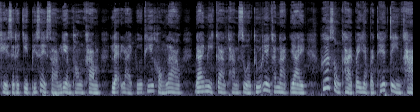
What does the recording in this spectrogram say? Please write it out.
เขตเศรษฐกิจพิเศษสามเหลี่ยมทองคำและหลายพื้นที่ของลาว ได้มีการทำสวนทุเรียนขนาดใหญ่ เพื่อส่งขายไปยังประเทศจีนค่ะ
